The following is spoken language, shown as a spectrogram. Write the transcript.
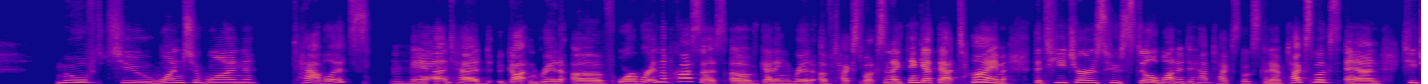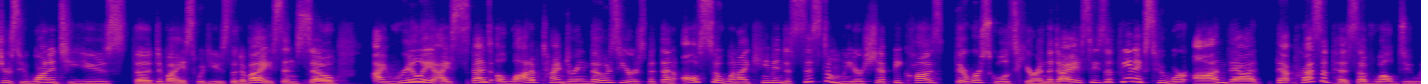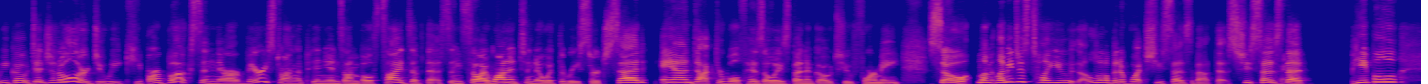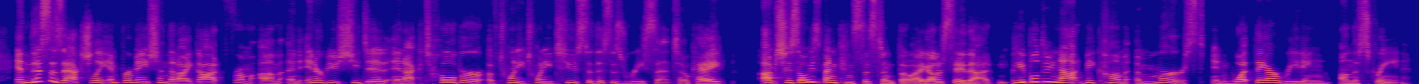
moved to one-to-one tablets Mhm. and had gotten rid of or were in the process of getting rid of textbooks. And I think at that time, the teachers who still wanted to have textbooks could have textbooks, and teachers who wanted to use the device would use the device. And so I really I spent a lot of time during those years, but then also when I came into system leadership because there were schools here in the Diocese of Phoenix who were on that that precipice of well, do we go digital or do we keep our books? And there are very strong opinions on both sides of this. And so I wanted to know what the research said, and Dr. Wolf has always been a go-to for me. So let me, let me just tell you a little bit of what she says about this. She says Okay. that people and this is actually information that i got from um, an interview she did in october of 2022 so this is recent okay? Um, she's always been consistent though i gotta say that. People do not become immersed in what they are reading on the screen.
